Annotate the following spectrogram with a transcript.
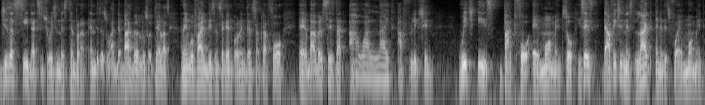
Jesus see that situation as temporary and this is what the Bible also tell us. I think we'll find this in 2 Corinthians chapter 4 uh, Bible says that our light affliction which is but for a moment. So he says the affliction is light and it is for a moment.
